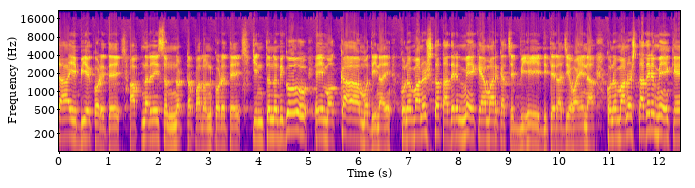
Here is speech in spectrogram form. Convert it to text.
চাই বিয়ে করতে। আপনার এই সুন্নতটা পালন করতে। কিন্তু নবী গো, এই মক্কা, মদিনায় কোনো মানুষ তো তাদের মেয়েকে আমার কাছে বিয়ে দিতে রাজি হয় না। কোনো মানুষ তাদের মেয়েকে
